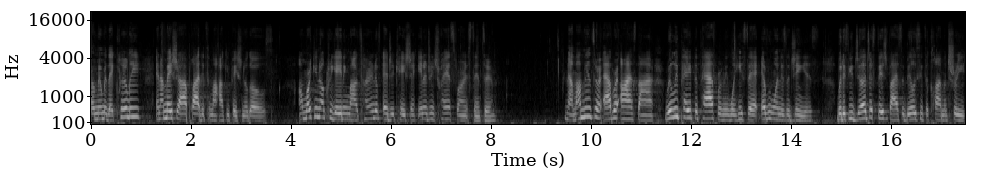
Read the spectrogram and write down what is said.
remember that clearly, and I made sure I applied it to my occupational goals. I'm working on creating my alternative education energy transference center now, my mentor, Albert Einstein, really paved the path for me when he said, everyone is a genius. But if you judge a fish by its ability to climb a tree,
